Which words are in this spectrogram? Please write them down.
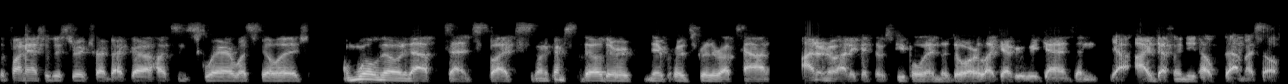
the financial district, Tribeca, Hudson Square, West Village. I'm well known in that sense. But when it comes to the other neighborhoods further uptown, I don't know how to get those people in the door like every weekend. And yeah, I definitely need help with that myself.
